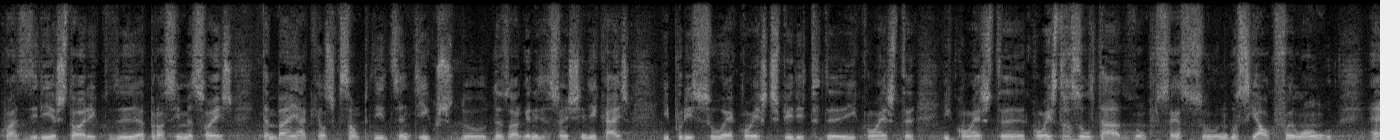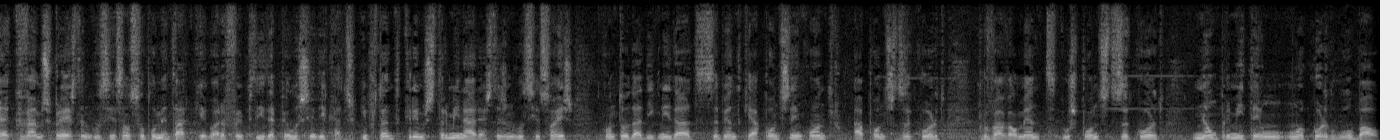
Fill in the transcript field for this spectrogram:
quase diria histórico, de aproximações também àqueles que são pedidos antigos do, das organizações sindicais e por isso é com este espírito de, e, com este, e com, este, com este resultado de um processo negocial que foi longo uh, que vamos para esta negociação suplementar, que agora foi pedida pelos sindicatos. E, portanto, queremos terminar estas negociações com toda a dignidade, sabendo que há pontos de encontro, há pontos de desacordo, provavelmente os pontos de desacordo não permitem um, um acordo global.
